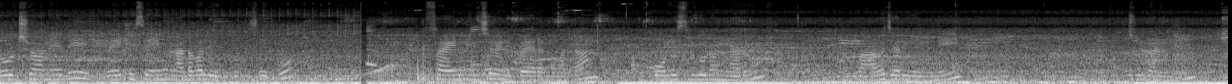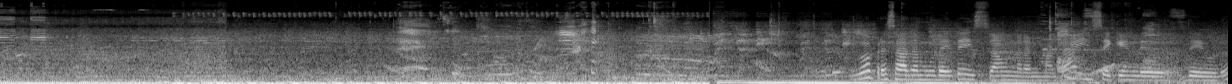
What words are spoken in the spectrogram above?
రోడ్ షో అనేది వెహికల్స్ ఏం నడవలేదు కొద్దిసేపు. ఎక్కువ ప్రసాదం కూడా అయితే ఇస్తూ ఉన్నారనమాట ఈ సెకండ్ దేవుడు.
